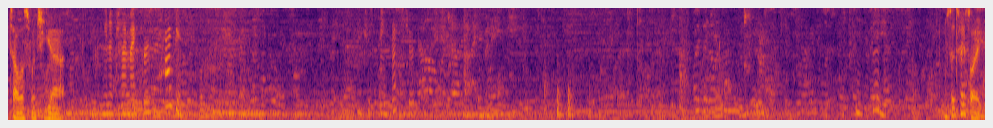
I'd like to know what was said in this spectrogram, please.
tell us what you got. I'm gonna try my first haggis. Interesting texture. It's good. What's it taste like? I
